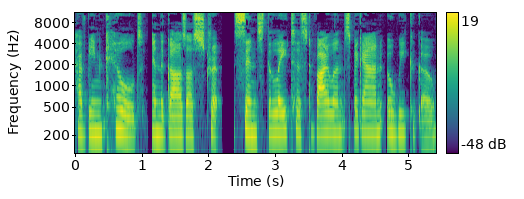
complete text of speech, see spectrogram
have been killed in the Gaza Strip since the latest violence began a week ago.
